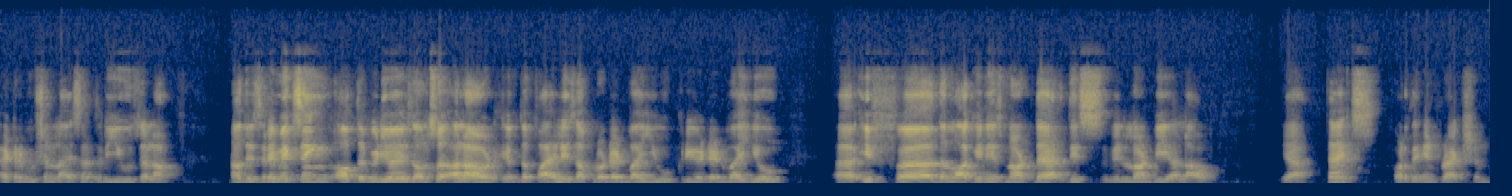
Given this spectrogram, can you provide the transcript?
attribution license reuse allowed now this remixing of the video is also allowed if the file is uploaded by you created by you. Uh, if uh, the login is not there this will not be allowed yeah thanks for the interaction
